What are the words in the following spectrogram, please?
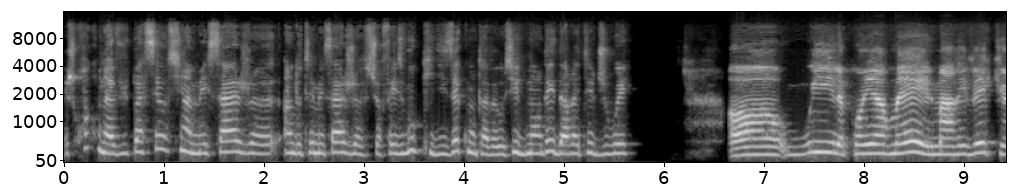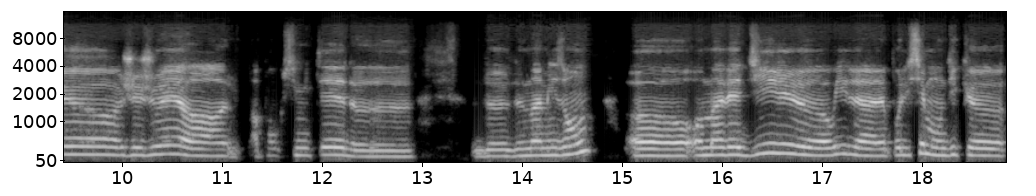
je crois qu'on a vu passer aussi un message, euh, un de tes messages sur Facebook qui disait qu'on t'avait aussi demandé d'arrêter de jouer. Euh, oui, le 1er mai, il m'est arrivé que j'ai joué à proximité de, ma maison. on m'avait dit, oui, les policiers m'ont dit que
